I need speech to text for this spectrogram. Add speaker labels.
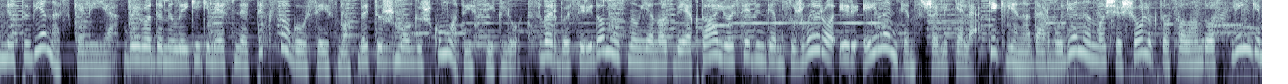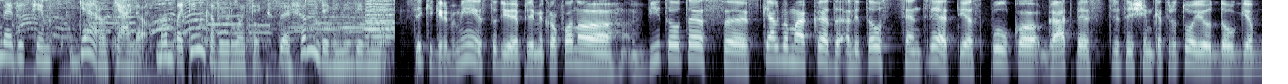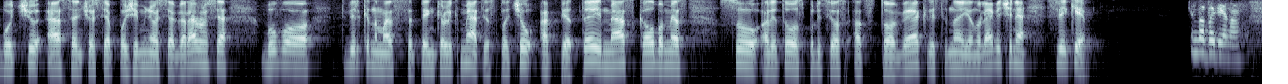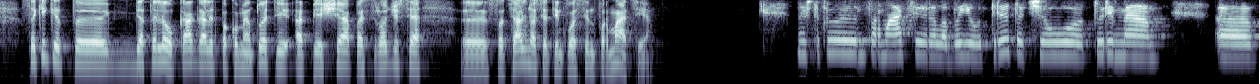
Speaker 1: Ne tu vienas kelyje. Vairuodami laikykimės ne tik saugaus eismo, bet ir žmogiškumo taisyklių. Svarbios ir įdomios naujienos bei aktualios sėdintiems už vairo ir einantiems šalikele. Kiekvieną darbo dieną nuo 16 val. linkime visiems gero kelio. Man patinka vairuoti su FM99.
Speaker 2: Sveiki, gerbimieji, studijoje prie mikrofono Vytautas. Skelbiama, kad Alitaus centre ties Pulko gatvės 34 daugiabučių esančiose požeminiuose garažuose buvo tvirkinamas 15 metais. Plačiau apie tai mes kalbamės su Alitaus policijos atstove Kristina Janulevičinė. Sveiki.
Speaker 3: Labadiena.
Speaker 2: Sakykit detaliau, ką galit pakomentuoti apie šią pasirodžiusią e, socialiniuose tinkluose informaciją.
Speaker 3: Na, iš tikrųjų, informacija yra labai jautri, tačiau turime uh,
